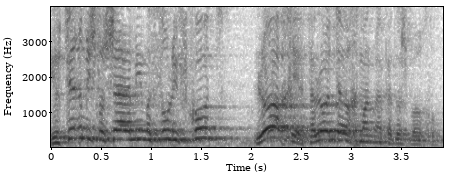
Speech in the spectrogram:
יותר משלושה ימים אסור לבכות? לא אחי, אתה לא יותר רחמן מהקדוש ברוך הוא.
